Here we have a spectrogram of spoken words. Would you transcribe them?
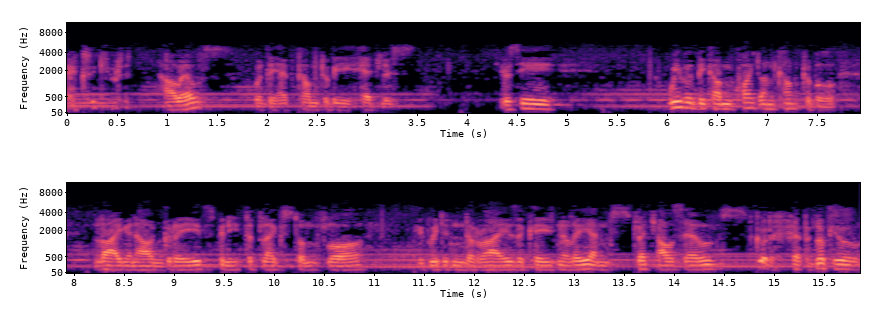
executed. How else would they have come to be headless? You see, we would become quite uncomfortable lying in our graves beneath the flagstone floor if we didn't arise occasionally and stretch ourselves. Good heavens. Look, you,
